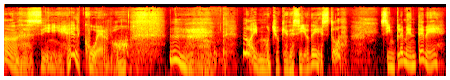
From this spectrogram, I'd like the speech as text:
Ah, sí, el cuervo. Mm, no hay mucho que decir de esto. Simplemente ve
